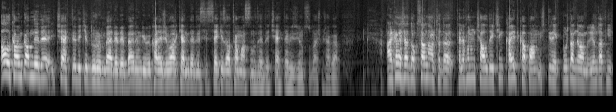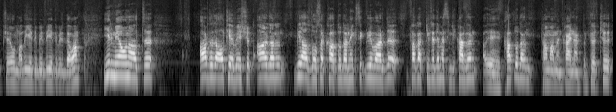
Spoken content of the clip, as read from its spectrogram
al kankam dedi. Çeh dedi ki durun be dedi. Benim gibi kaleci varken dedi siz 8 atamazsınız dedi. Çeh de vizyonsuzlaşmış aga. Arkadaşlar 90 artıda telefonum çaldığı için kayıt kapanmış. Direkt buradan devam ediyorum. Zaten hiçbir şey olmadı. 7-1'de 7-1 devam. 20'ye 16. Arda'da 6'ya 5 şut. Arda'nın biraz da olsa kadrodan eksikliği vardı. Fakat kimse demesin ki kadrodan, e, kadrodan tamamen kaynaklı. Kötü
